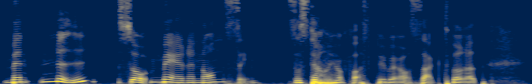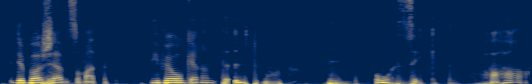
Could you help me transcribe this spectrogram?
Men nu, så mer än någonsin, så står jag fast vid vad jag har sagt för att det bara känns som att ni vågar inte utmana min åsikt. Haha.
